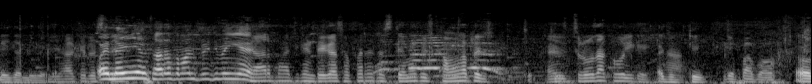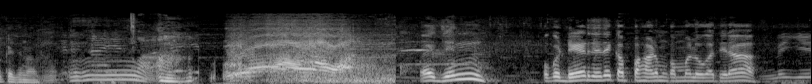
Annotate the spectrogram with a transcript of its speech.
لے رستے نہیں ہے سارا سامان فریج میں ہی ہے۔ چار پانچ گھنٹے کا سفر ہے رستے میں کچھ کھاؤں گا پھر۔ روزہ کھول کے۔ اچھا ٹھیک۔ گپا پاؤ۔ اوکے جناب۔ اے جن کو ڈیڑھ دے دے کب پہاڑ مکمل ہوگا تیرا؟ میں یہ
